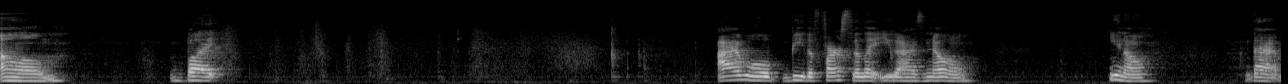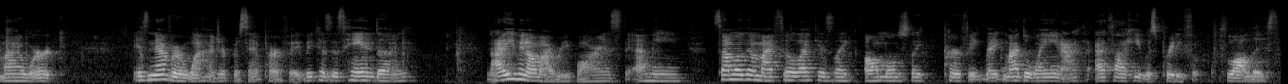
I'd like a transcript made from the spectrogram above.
Um, but I will be the first to let you guys know, you know, that my work is never 100% perfect because it's hand done. Not even on my reborns. I mean, some of them I feel like is like almost like perfect. Like my Dwayne, I, I thought he was pretty flawless.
